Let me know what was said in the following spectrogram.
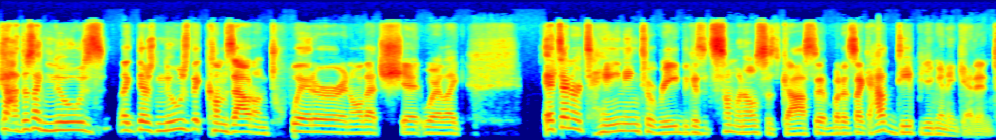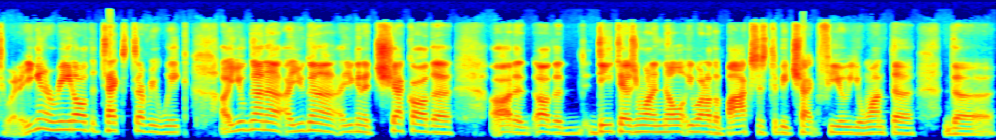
god there's like news like there's news that comes out on twitter and all that shit where like it's entertaining to read because it's someone else's gossip but it's like how deep are you gonna get into it? Are you gonna read all the texts every week? Are you gonna are you gonna are you gonna check all the all the all the details? You want to know you want all the boxes to be checked for you? You want the the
